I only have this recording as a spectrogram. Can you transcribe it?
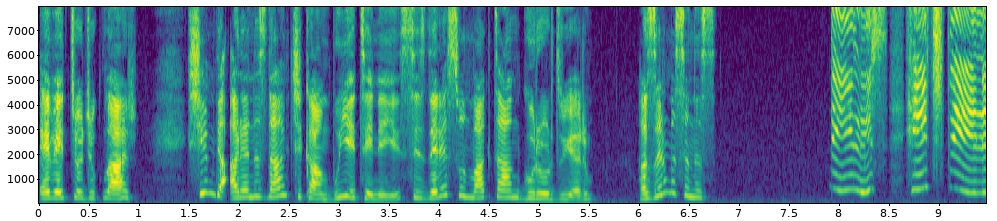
Evet çocuklar, şimdi aranızdan çıkan bu yeteneği sizlere sunmaktan gurur duyarım. Hazır mısınız? Değiliz. Hiç değiliz.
